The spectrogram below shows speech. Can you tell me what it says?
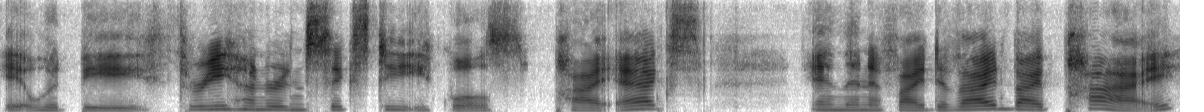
It would be 360 equals pi x. And then if I divide by pi,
